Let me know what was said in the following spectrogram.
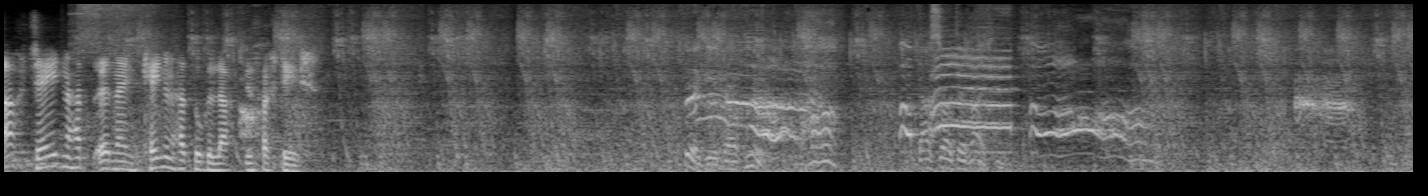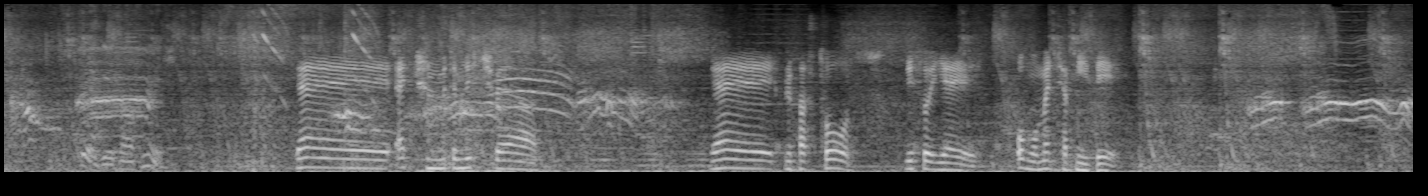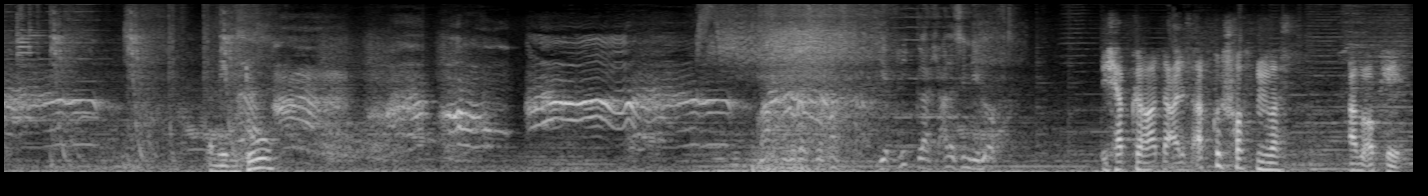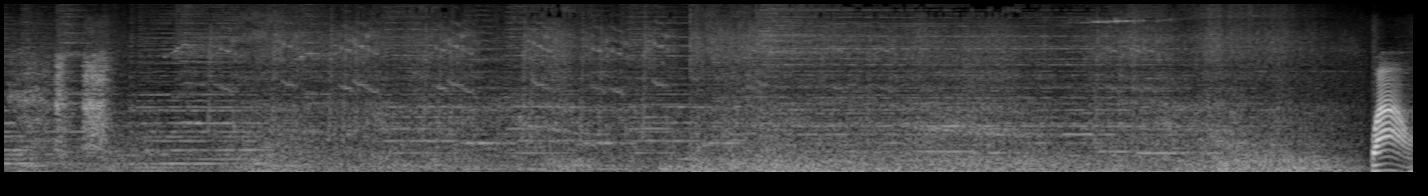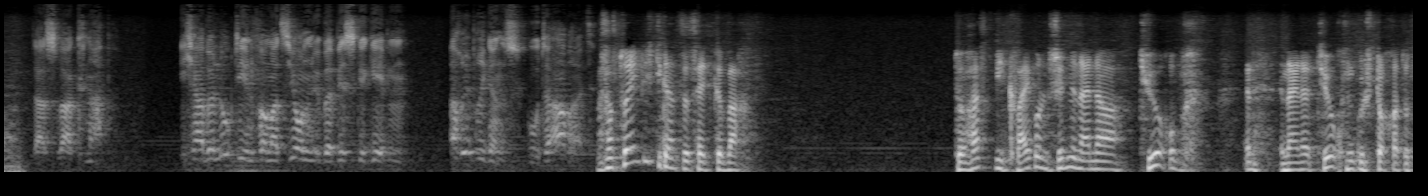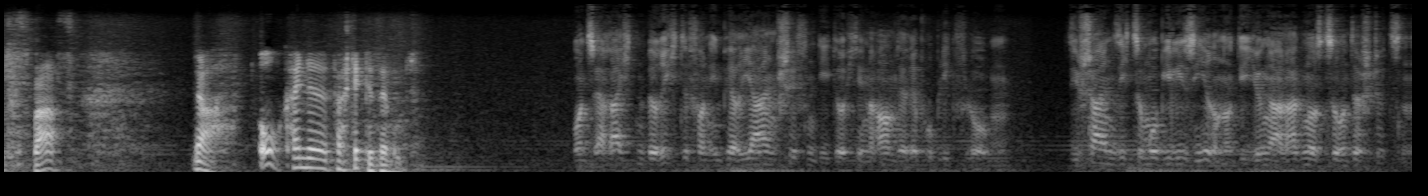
Ach, Jaden hat, äh, nein, Kanan hat so gelacht, das verstehe ich. Der geht auch nicht. Das sollte reichen. Der geht auch nicht. Yay, Action mit dem Lichtschwert. Yay, ich bin fast tot. Nicht so yay. Oh, Moment, ich habe eine Idee. Daneben du. Machen wir das noch Hier fliegt gleich alles in die Luft. Ich habe gerade alles abgeschossen, was... Aber okay. Habe Luke die Informationen über Biss gegeben. Ach übrigens, gute Arbeit. Was hast du eigentlich die ganze Zeit gemacht? Du hast wie qui und Jin in einer Tür rum... in einer Tür rumgestochert und das war's. Ja. Oh, keine Verstecke, sehr gut. Uns erreichten Berichte von imperialen Schiffen, die durch den Raum der Republik flogen. Sie scheinen sich zu mobilisieren und die Jünger Ragnus zu unterstützen.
